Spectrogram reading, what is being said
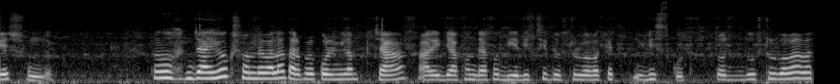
বেশ সুন্দর। তো যাই হোক, সন্ধেবেলা তারপর করে নিলাম চা, আর এই যে এখন দেখো দিয়ে দিচ্ছি দুষ্টুর বাবাকে বিস্কুট। তো দুষ্টুর বাবা আবার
